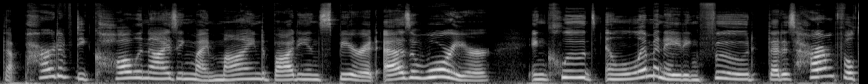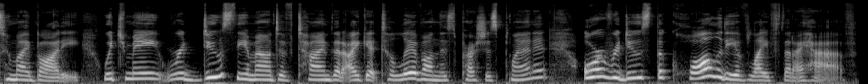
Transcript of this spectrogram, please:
that part of decolonizing my mind, body, and spirit as a warrior includes eliminating food that is harmful to my body, which may reduce the amount of time that I get to live on this precious planet or reduce the quality of life that I have.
